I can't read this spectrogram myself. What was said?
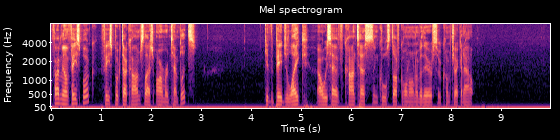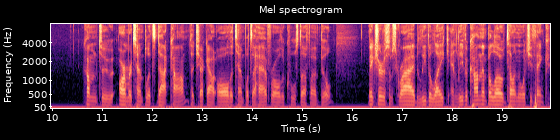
Find me on Facebook, facebook.com slash armortemplates give the page a like. I always have contests and cool stuff going on over there, so come check it out. Come to armortemplates.com to check out all the templates I have for all the cool stuff I've built. Make sure to subscribe, leave a like, and leave a comment below telling me what you think.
